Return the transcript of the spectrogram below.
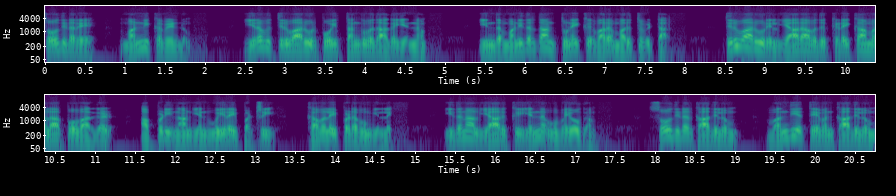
சோதிடரே மன்னிக்க வேண்டும். இரவு திருவாரூர் போய் தங்குவதாக எண்ணம். இந்த மனிதர்தான் துணைக்கு வர மறுத்துவிட்டார். திருவாரூரில் யாராவது கிடைக்காமலா போவார்கள். அப்படி நான் என் உயிரை பற்றி கவலைப்படவும் இல்லை. இதனால் யாருக்கு என்ன உபயோகம்? சோதிடர் காதிலும் வந்தியத்தேவன் காதிலும்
